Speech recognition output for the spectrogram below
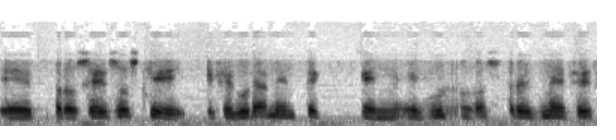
eh, procesos que, seguramente en, unos dos, tres meses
